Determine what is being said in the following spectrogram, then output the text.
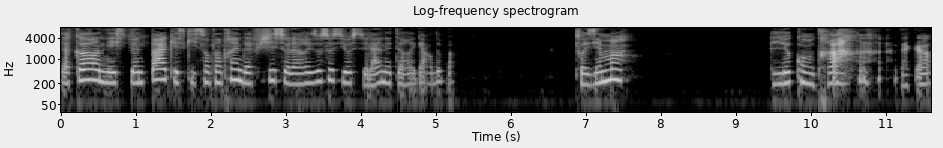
d'accord? N'espionne pas qu'est-ce qu'ils sont en train d'afficher sur les réseaux sociaux. Cela ne te regarde pas. Troisièmement, le contrat, d'accord?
